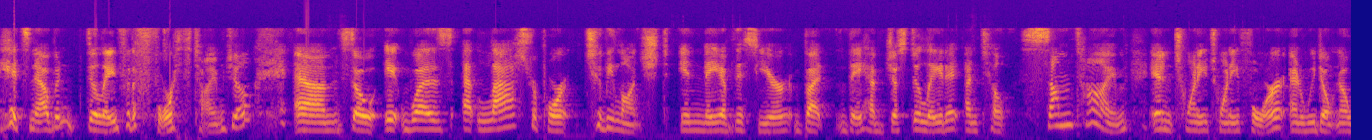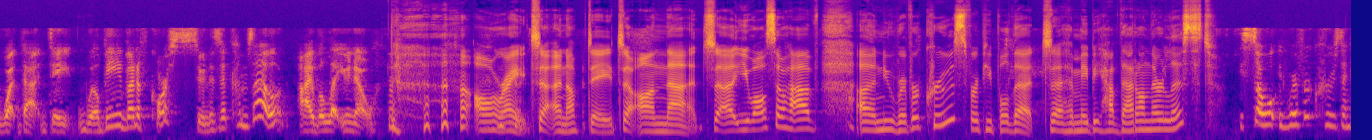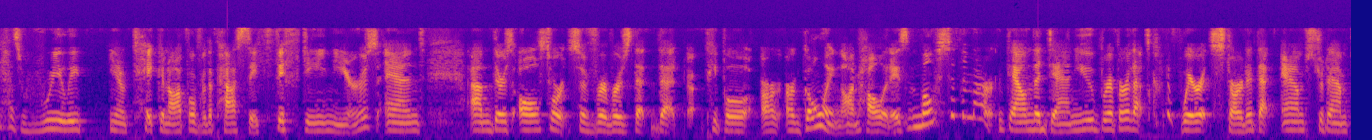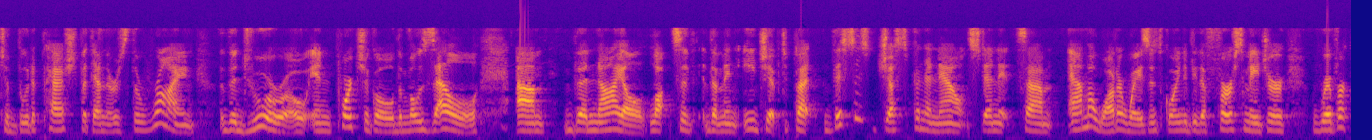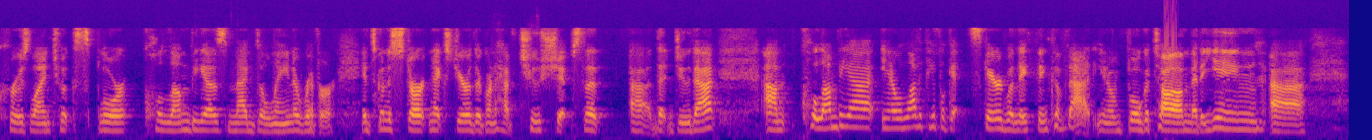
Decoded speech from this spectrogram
It's now been delayed for the fourth time, Jill. Um, so it was at last report to be launched in May of this year, but they have just delayed it until sometime in 2024. And we don't know what that date will be. But of course, as soon as it comes out, I will let you know. All right. An update on that. Uh, you also have a new river cruise for people that uh, maybe have that on their list. So river cruising has really you know, taken off over the past, say, 15 years. And um, there's all sorts of rivers that, that people are, are going on holidays. Most of them are down the Danube River. That's kind of where it started, that Amsterdam to Budapest. But then there's the Rhine, the Douro in Portugal, the Moselle, um, the Nile, lots of them in Egypt. But this has just been announced and it's, um, AMA Waterways is going to be the first major river cruise line to explore Colombia's Magdalena River. It's going to start next year. They're going to have two ships that uh, that do that. Um, Colombia, you know, a lot of people get scared when they think of that. You know, Bogota, Medellin. Uh,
